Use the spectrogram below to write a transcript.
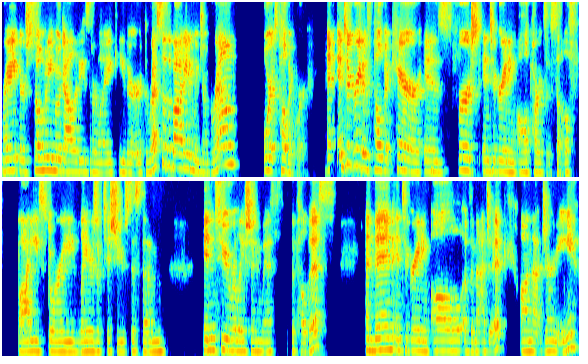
right? There's so many modalities that are like either the rest of the body and we jump around or it's pelvic work. And integrative pelvic care is first integrating all parts of self, body, story, layers of tissue, system into relation with the pelvis, and then integrating all of the magic on that journey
